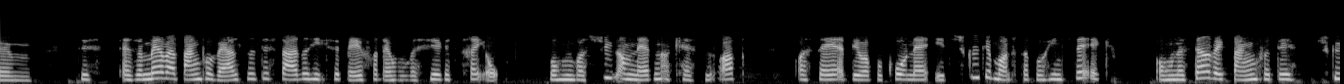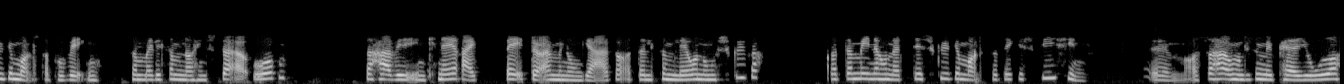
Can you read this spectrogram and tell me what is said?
Øhm, det, altså med at være bange på værelset, det startede helt tilbage fra da hun var cirka tre år, hvor hun var syg om natten og kastede op og sagde, at det var på grund af et skyggemonster på hendes væg. Og hun er stadigvæk bange for det skyggemonster på væggen, som er ligesom, når hendes dør er åben, så har vi en knærække bag døren med nogle jakker, og der ligesom laver nogle skygger. Og der mener hun, at det skyggemonster, det kan spise hende. Øhm, og så har hun ligesom i perioder,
